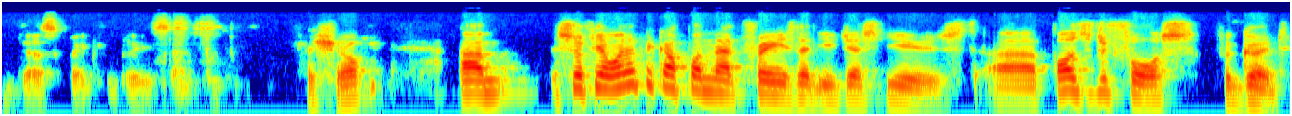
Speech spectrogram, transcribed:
It does make complete sense For sure. Um, Sophie, I want to pick up on that phrase that you just used uh, positive force for good.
